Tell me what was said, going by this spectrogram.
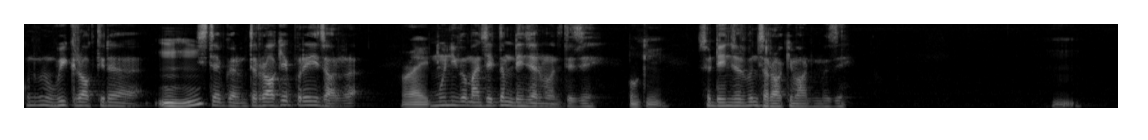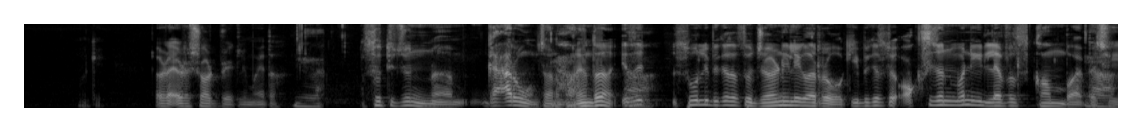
कुन विक रकतिर स्टेप गऱ्यो भने त्यो रकै पुरै झरेर राइट मुनिको मान्छे एकदम डेन्जरमा हुन्छ त्यो चाहिँ। ओके सो डेन्जर पनि छ रकी माउन्टेनमा चाहिँ। ओके एउटा एउटा सर्ट ब्रेक लिउँ है त? सो त्यो जुन गाह्रो हुन्छ भन्यो नि त is it solely because of त्यो जर्नीले गरेर हो कि बिकज त्यो अक्सिजन पनि लेभल्स कम भएपछि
